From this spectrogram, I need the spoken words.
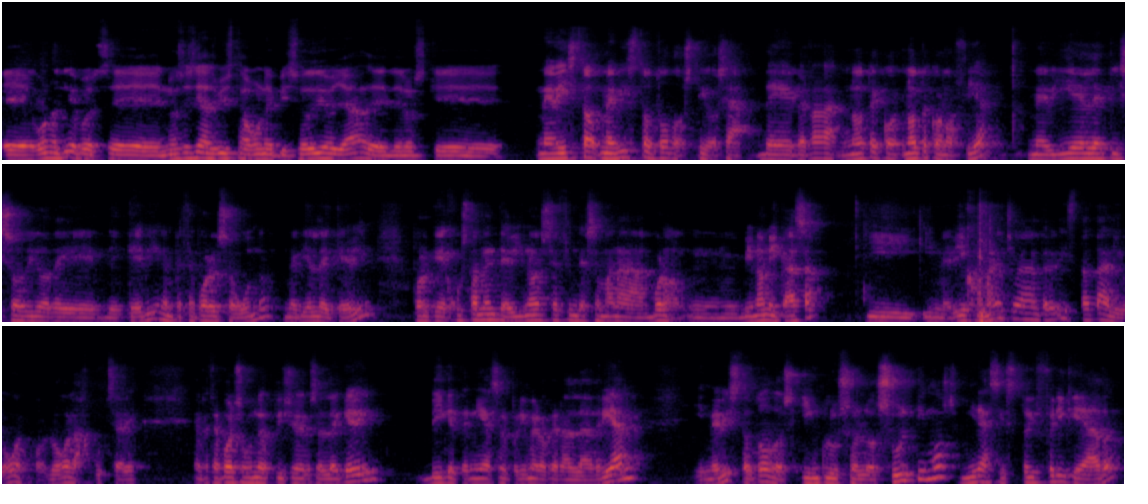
Eh, bueno, tío, pues eh, no sé si has visto algún episodio ya de, los que... Me he, visto, me he visto todos, tío. O sea, de verdad, no te, no te conocía. Me vi el episodio de, Kevin, empecé por el segundo, me vi el de Kevin, porque justamente vino ese fin de semana, bueno, mm, vino a mi casa y, me dijo, me han hecho una entrevista, tal. Y digo, bueno, pues luego la escucharé. Empecé por el segundo episodio, que es el de Kevin. Vi que tenías el primero, que era el de Adrián y me he visto todos, incluso los últimos. Mira si estoy friqueado,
